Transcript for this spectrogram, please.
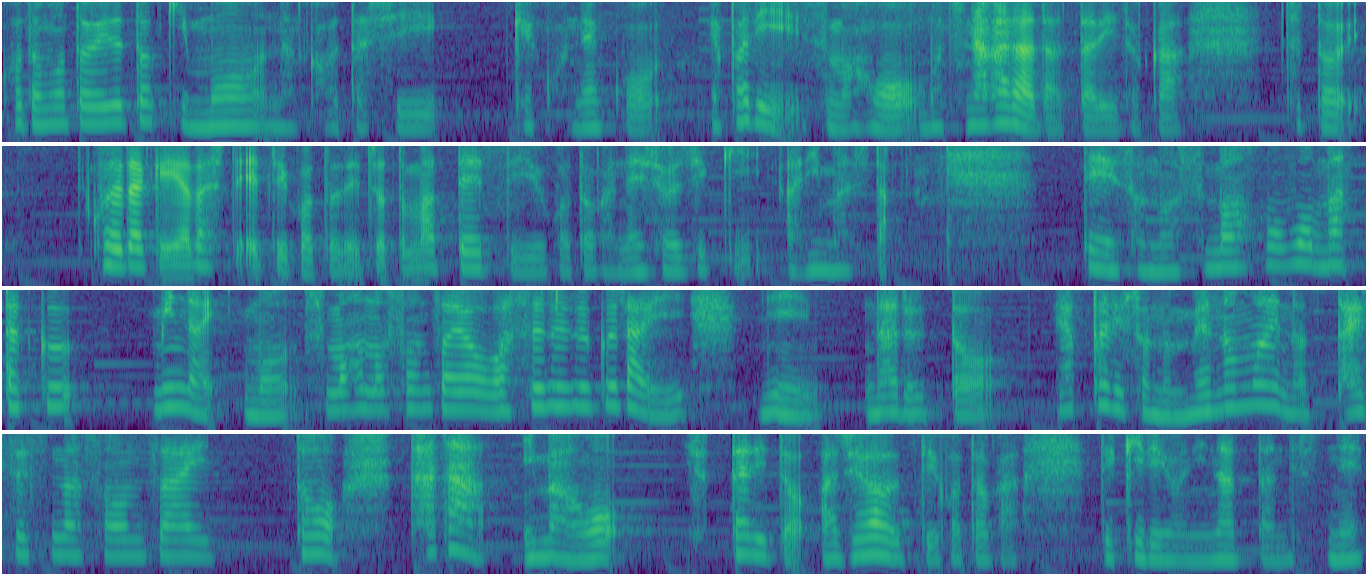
子供といる時もなんか私結構ねこうやっぱりスマホを持ちながらだったりとかちょっとこれだけやらしてっていうことでちょっと待ってっていうことがね正直ありました。でそのスマホを全く見ないもうスマホの存在を忘れるぐらいになるとやっぱりその目の前の大切な存在とただ今をゆったりと味わうっていうことができるようになったんですね。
